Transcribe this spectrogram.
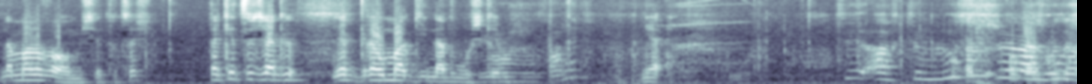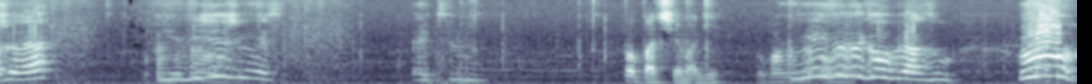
namalowało mi się tu coś. Takie coś jak, jak grał magii nad Nie łóżkiem. możesz otworzyć? Nie. Ty, a w tym lustrze na Pokaż mu to- górze, Pokaż nie mu to- widzisz, nie jest... Ej, ty... Popatrz się, magii. Pokaż mu Nie widzę obraz. tego obrazu! O!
